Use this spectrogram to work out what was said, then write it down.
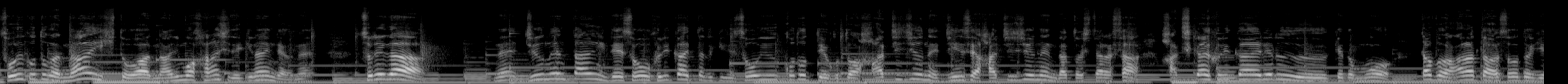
そういうことがない人は何も話できないんだよね。それがね、10年単位でそう振り返った時にそういうことっていうことは80年人生80年だとしたらさ8回振り返れるけども多分あなたはその時い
